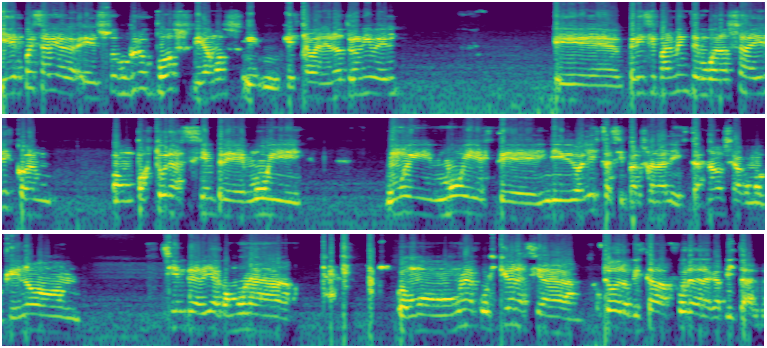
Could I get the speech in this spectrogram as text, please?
y después había subgrupos, digamos, que estaban en otro nivel, principalmente en Buenos Aires, con con posturas siempre muy muy muy este individualistas y personalistas no o sea como que no siempre había como una como una cuestión hacia todo lo que estaba fuera de la capital.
